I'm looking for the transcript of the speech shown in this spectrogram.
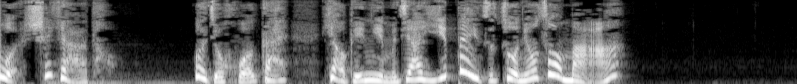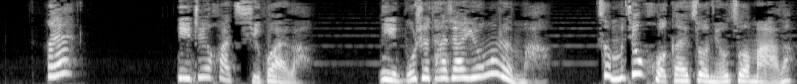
我是丫头？”我就活该要给你们家一辈子做牛做马。哎，你这话奇怪了，你不是他家佣人吗？怎么就活该做牛做马了？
